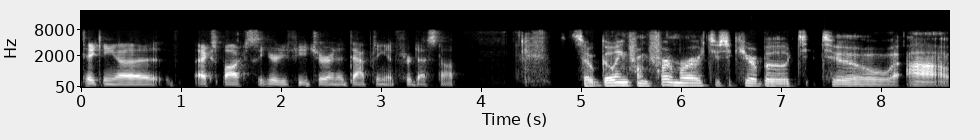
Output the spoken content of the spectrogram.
taking a Xbox security feature and adapting it for desktop. So going from firmware to secure boot to uh,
